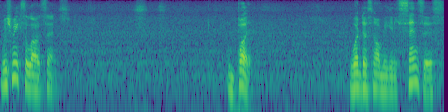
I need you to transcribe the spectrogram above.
which makes a lot of sense but what does not make any sense is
